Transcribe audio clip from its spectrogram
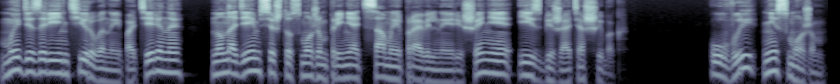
Мы дезориентированы и потеряны, но надеемся, что сможем принять самые правильные решения и избежать ошибок. Увы, не сможем.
